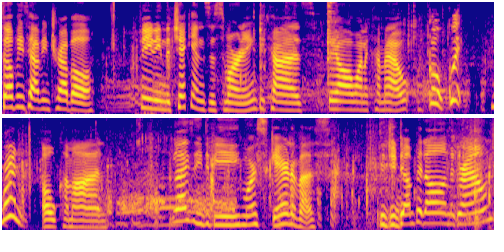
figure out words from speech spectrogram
Sophie's having trouble feeding the chickens this morning because they all want to come out. Go, quick, run. Oh, come on. You guys need to be more scared of us. Did you dump it all on the ground?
